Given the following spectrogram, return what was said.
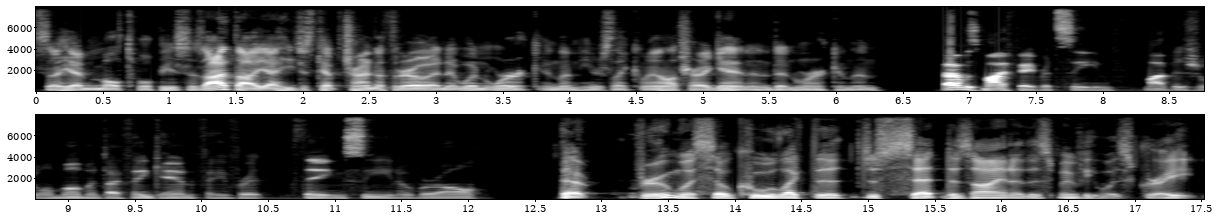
so he had multiple pieces. I thought, yeah, he just kept trying to throw it and it wouldn't work, and then he was like, "Well, I'll try again," and it didn't work, and then That was my favorite scene, my visual moment, I think, and favorite thing seen overall. That room was so cool. Like the just set design of this movie was great.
